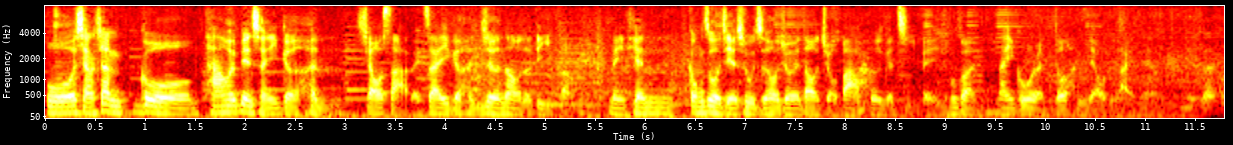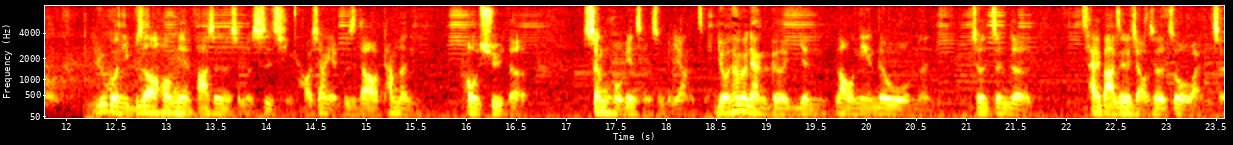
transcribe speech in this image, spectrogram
我想象过他会变成一个很潇洒的，在一个很热闹的地方，每天工作结束之后就会到酒吧喝个几杯，不管哪一国人都很聊得来那样。如果你不知道后面发生了什么事情，好像也不知道他们后续的。生活变成什么样子？有他们两个演老年的我们，就真的才把这个角色做完整。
